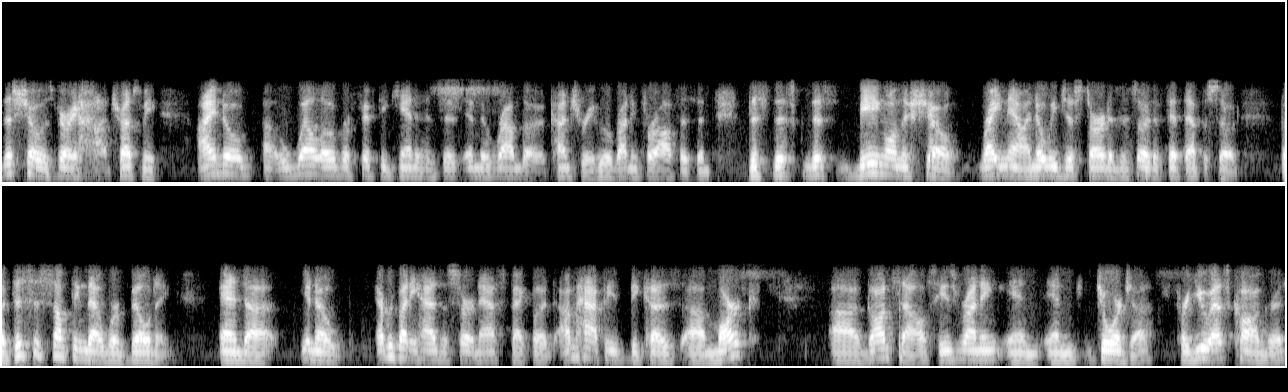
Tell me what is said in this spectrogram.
this show is very hot. Trust me, I know uh, well over 50 candidates in the around the country who are running for office, and this this this being on the show right now. I know we just started this is the fifth episode, but this is something that we're building, and uh, you know everybody has a certain aspect, but I'm happy because uh, Mark uh. He's running in in Georgia for U.S. Congress,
